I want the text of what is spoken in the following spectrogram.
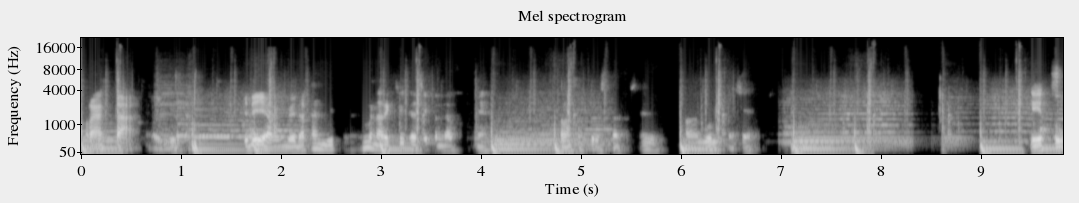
neraka gitu. jadi yang membedakan gitu. Menarik juga sih pendapatnya. Salah satu ustaz saya gue lupa sih. Itu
